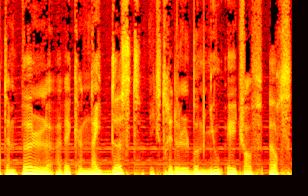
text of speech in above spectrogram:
Temple avec Night Dust, extrait de l'album New Age of Earth.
